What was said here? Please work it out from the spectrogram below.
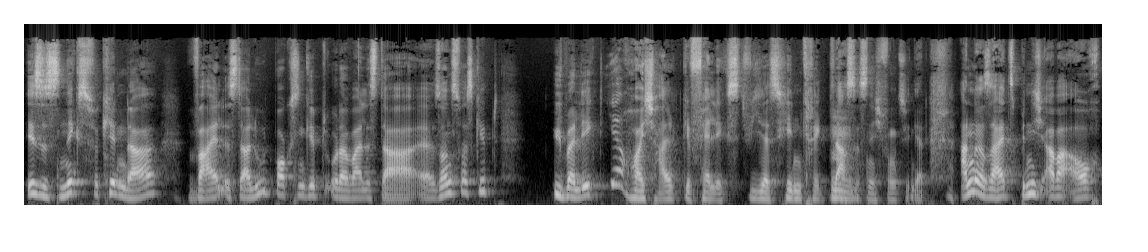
ist es nichts für Kinder, weil es da Lootboxen gibt oder weil es da äh, sonst was gibt. überlegt ihr euch halt gefälligst, wie ihr es hinkriegt, dass Mhm. es nicht funktioniert. Andererseits bin ich aber auch,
